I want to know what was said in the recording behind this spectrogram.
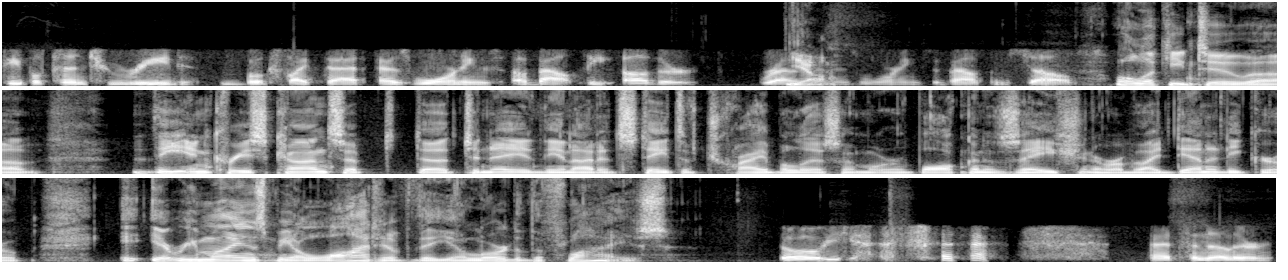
people tend to read books like that as warnings about the other rather yeah. than as warnings about themselves. Well, looking to uh, the increased concept uh, today in the United States of tribalism or of balkanization or of identity group, it, it reminds me a lot of the uh, Lord of the Flies. Oh, yes. That's another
